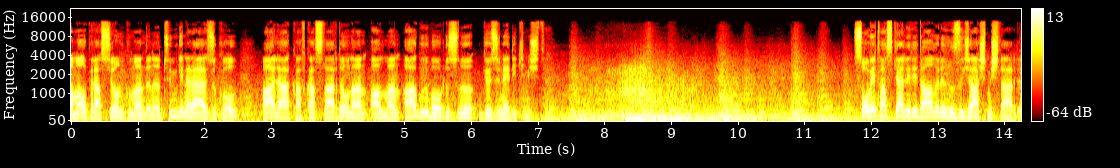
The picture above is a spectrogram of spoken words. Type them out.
Ama operasyon kumandanı Tüm General Zhukov hala Kafkaslar'da olan Alman A grubu ordusunu gözüne dikmişti. Sovyet askerleri dağları hızlıca aşmışlardı.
